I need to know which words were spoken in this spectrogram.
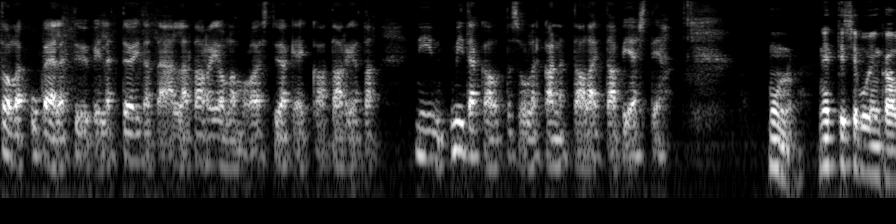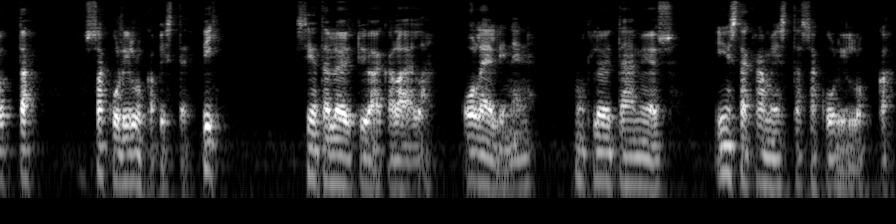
tolle upealle tyypille töitä täällä tarjolla, mulla olisi työkeikkaa tarjota, niin mitä kautta sulle kannattaa laittaa viestiä? mun nettisivujen kautta sakulilluka.fi. Sieltä löytyy aika lailla oleellinen, mutta löytää myös Instagramista sakulillukka.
